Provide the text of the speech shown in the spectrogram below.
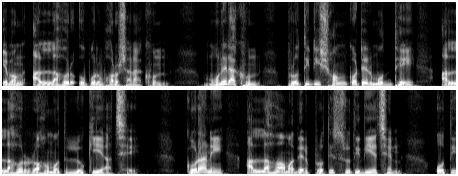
এবং আল্লাহর উপর ভরসা রাখুন। মনে রাখুন, প্রতিটি সংকটের মধ্যে আল্লাহর রহমত লুকিয়ে আছে। কোরআনে আল্লাহ আমাদের প্রতিশ্রুতি দিয়েছেন, অতি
